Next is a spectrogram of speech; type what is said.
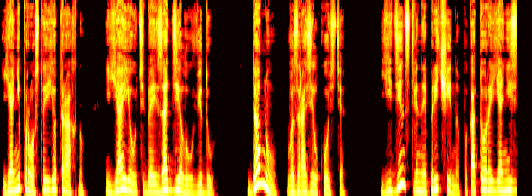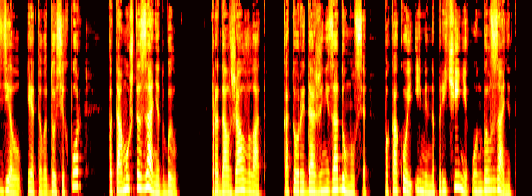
Я не просто ее трахну, я ее у тебя из отдела уведу. Да ну, возразил Костя. Единственная причина, по которой я не сделал этого до сих пор, потому что занят был, продолжал Влад, который даже не задумался, по какой именно причине он был занят.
